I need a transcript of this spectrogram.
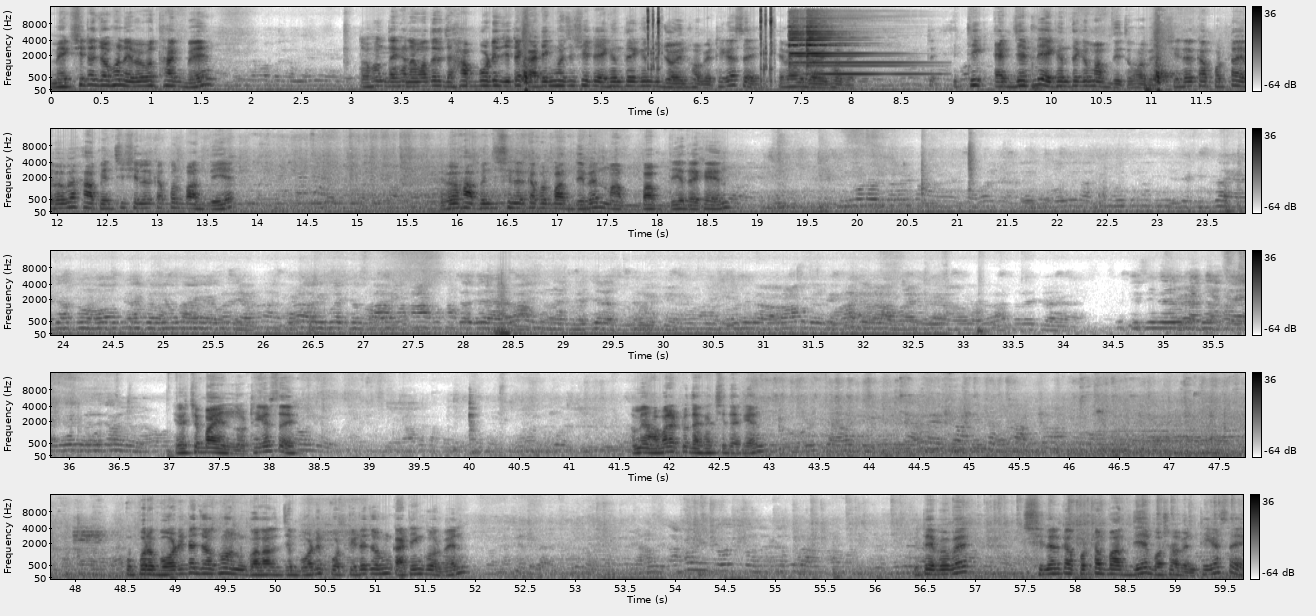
মেক্সিটা যখন এভাবে থাকবে, তখন দেখেন আমাদের যে হাফ বডি যেটা কাটিং হয়েছে সেটা এখান থেকে কিন্তু জয়েন হবে, ঠিক আছে? এভাবে জয়েন হবে। ঠিক একজ্যাক্টলি এখান থেকে মাপ দিতে হবে। শিলের কাপড়টা এভাবে হাফ ইঞ্চি শিলের কাপড় বাদ দিয়ে, এভাবে হাফ ইঞ্চি শিলের কাপড় বাদ দেবেন, মাপ বাপ দিয়ে দেখেন। হচ্ছে বায়ান্ন, ঠিক আছে? আমি আবার একটু দেখাচ্ছি, দেখেন। উপরে বডিটা যখন, গলার যে বডির পট্টিটা যখন কাটিং করবেন এটা এভাবে শিলের কাপড়টা বাদ দিয়ে বসাবেন, ঠিক আছে?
